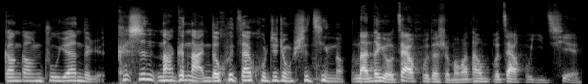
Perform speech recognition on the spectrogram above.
刚刚住院的人。可是哪个男的会在乎这种事情呢？男的有在乎的什么吗？他们不在乎一切。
